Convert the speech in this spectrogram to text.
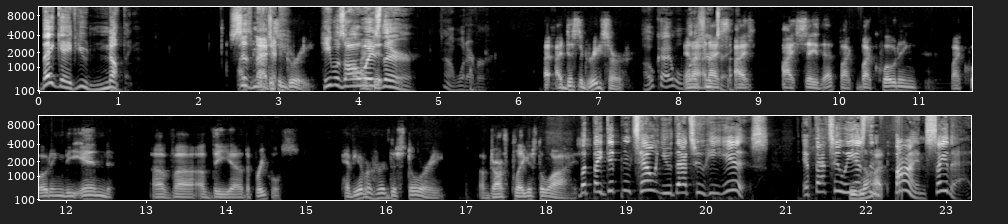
They gave you nothing. Sith I, magic. I disagree. He was always there. Oh, whatever. I, I disagree, sir. Okay, well, what and I is and your I, take? I I say that by by quoting by quoting the end of uh, of the uh, the prequels. Have you ever heard the story of Darth Plagueis the Wise? but they didn't tell you that's who he is. If that's who he He's is, not. then fine, say that.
